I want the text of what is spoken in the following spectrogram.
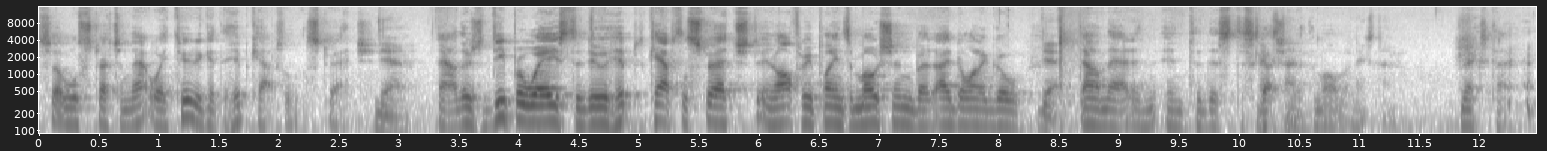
So we'll stretch them that way too to get the hip capsule to stretch. Yeah. Now, there's deeper ways to do hip capsule stretch in all three planes of motion, but I don't want to go Yeah. down that in, into this discussion at the moment. Next time. Next time.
